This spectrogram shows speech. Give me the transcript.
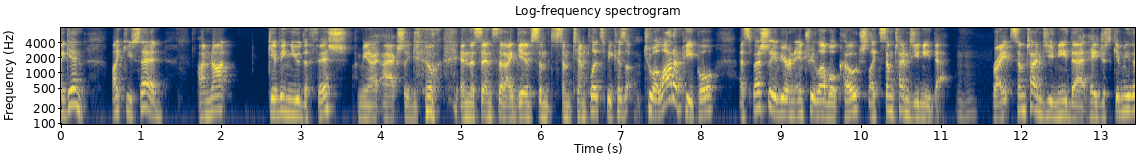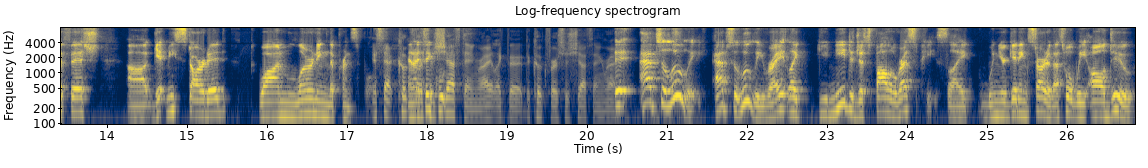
again, like you said, I'm not giving you the fish. I mean, I, actually do in the sense that I give some some templates because to a lot of people, especially if you're an entry level coach, like sometimes you need that, mm-hmm. right? Sometimes you need that. Hey, just give me the fish, uh, get me started while I'm learning the principles. It's that cook and versus I think chef thing, right? Like the, the cook versus chef thing, right? It, absolutely. Absolutely, right? Like you need to just follow recipes. Like when you're getting started, that's what we all do.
